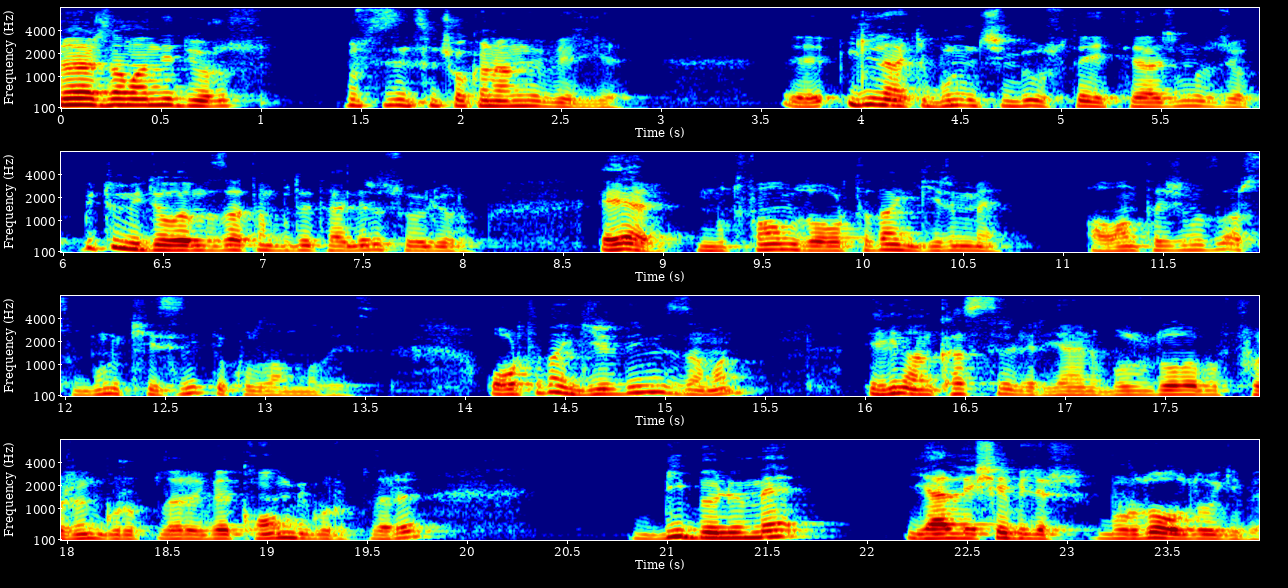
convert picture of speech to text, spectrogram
Şunu her zaman ne diyoruz? Bu sizin için çok önemli bir bilgi. Ee, İlla ki bunun için bir ustaya ihtiyacımız yok. Bütün videolarımda zaten bu detayları söylüyorum. Eğer mutfağımıza ortadan girme avantajımız varsa bunu kesinlikle kullanmalıyız. Ortadan girdiğimiz zaman evin ankastreleri yani buzdolabı, fırın grupları ve kombi grupları bir bölüme yerleşebilir. Burada olduğu gibi.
